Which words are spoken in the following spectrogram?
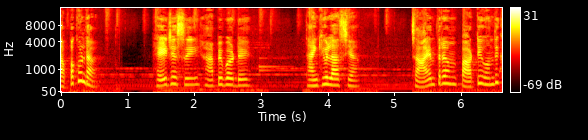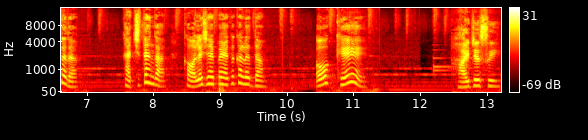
తప్పకుండా. Hey Jessie happy birthday. Thank you Lasya. సాయంత్రం పార్టీ ఉంది కదా. ఖచ్చితంగా కాలేజ్ అయిపోయాక కలుద్దాం. Okay. Hi Jessie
